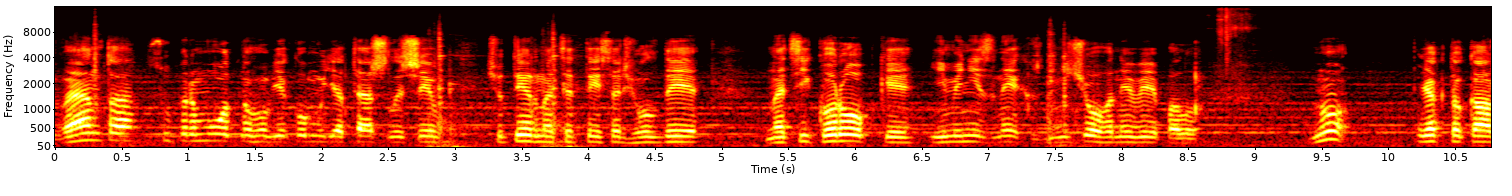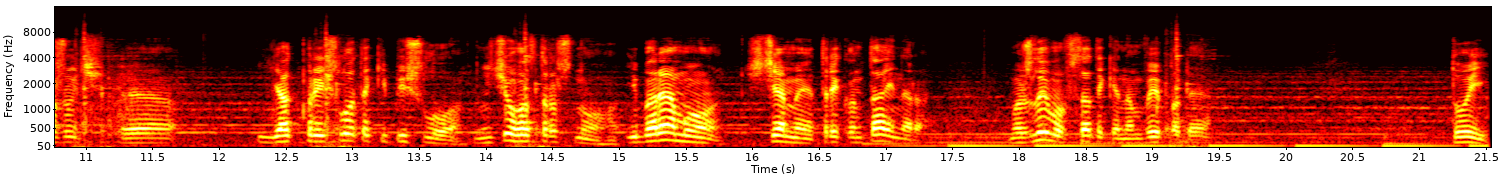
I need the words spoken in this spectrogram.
івента супермодного, в якому я теж лишив 14 тисяч голди на ці коробки, і мені з них нічого не випало. Ну, як то кажуть, е, як прийшло, так і пішло. Нічого страшного. І беремо ще ми три контейнера. Можливо, все-таки нам випаде той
